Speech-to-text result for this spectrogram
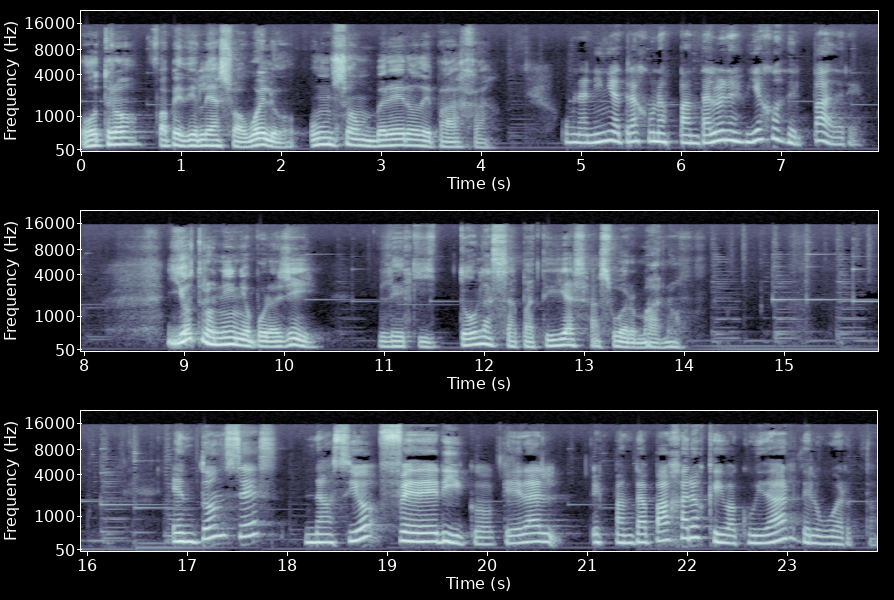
Otro fue a pedirle a su abuelo un sombrero de paja. Una niña trajo unos pantalones viejos del padre. Y otro niño por allí le quitó las zapatillas a su hermano. Entonces nació Federico, que era el espantapájaros que iba a cuidar del huerto.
